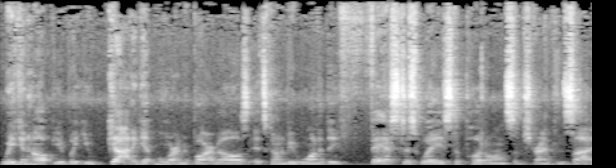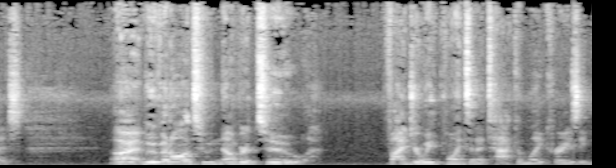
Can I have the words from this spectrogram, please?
We can help you, but you got to get more into barbells. It's going to be one of the fastest ways to put on some strength and size. All right, moving on to number two. Find your weak points and attack them like crazy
